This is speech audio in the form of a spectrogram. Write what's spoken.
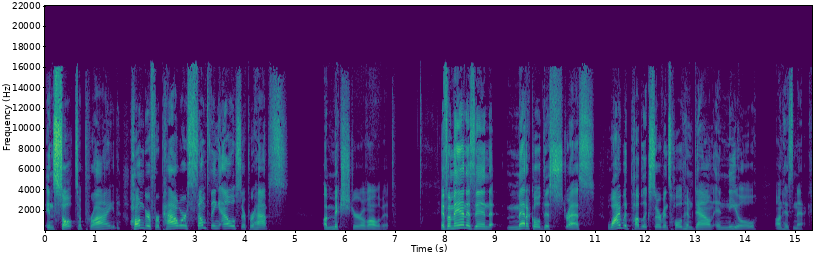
insult to pride, hunger for power, something else, or perhaps a mixture of all of it? If a man is in medical distress, why would public servants hold him down and kneel on his neck?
